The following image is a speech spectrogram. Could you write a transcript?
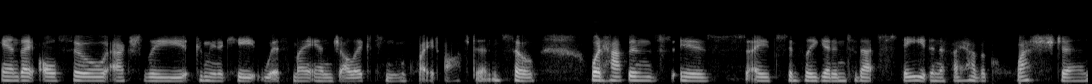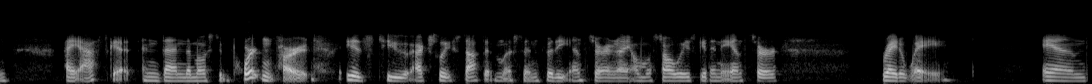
and i also actually communicate with my angelic team quite often. So what happens is I simply get into that state. And if I have a question, I ask it. And then the most important part is to actually stop and listen for the answer. And I almost always get an answer right away. And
